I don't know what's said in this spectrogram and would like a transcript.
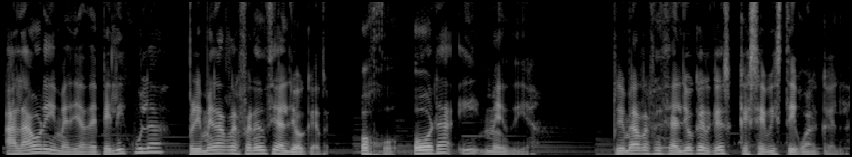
A la hora y media de película, primera referencia al Joker. Ojo, hora y media. Primera referencia al Joker que es que se viste igual que él.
